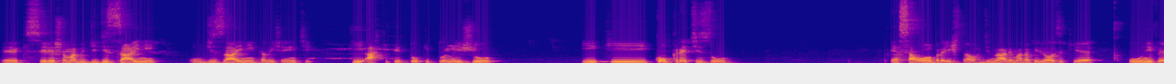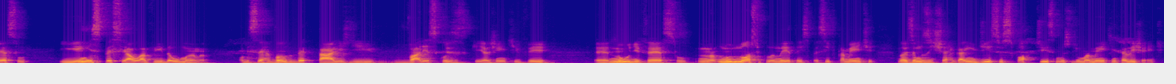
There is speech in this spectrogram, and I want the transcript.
é, que seria chamado de design, ou design inteligente, que arquitetou, que planejou e que concretizou essa obra extraordinária, maravilhosa que é o universo e, em especial, a vida humana. Observando detalhes de várias coisas que a gente vê é, no universo, no nosso planeta especificamente, nós vamos enxergar indícios fortíssimos de uma mente inteligente.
